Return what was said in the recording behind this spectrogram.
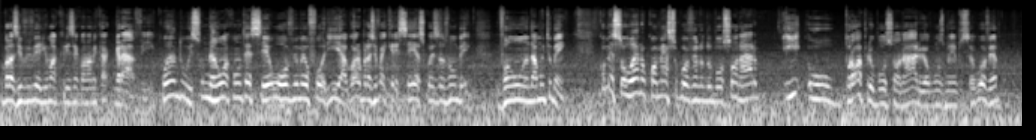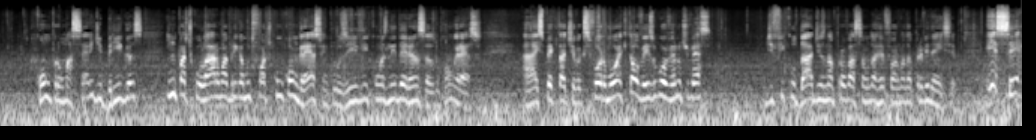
o Brasil viveria uma crise econômica grave. E quando isso não aconteceu, houve uma euforia. Agora o Brasil vai crescer, as coisas vão bem, vão andar muito bem. Começou o ano, começa o governo do Bolsonaro e o próprio Bolsonaro e alguns membros do seu governo compram uma série de brigas, em particular uma briga muito forte com o Congresso, inclusive com as lideranças do Congresso. A expectativa que se formou é que talvez o governo tivesse dificuldades na aprovação da reforma da Previdência. E se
